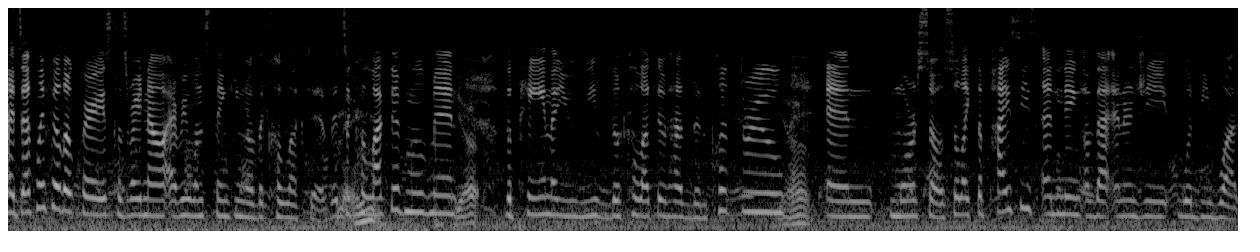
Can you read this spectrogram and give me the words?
I definitely feel the Aquarius because right now everyone's thinking of the collective. It's a mm-hmm. collective movement. Yup. The pain that you we, the collective has been put through, Yup. and more so. So like the Pisces ending of that energy would be what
